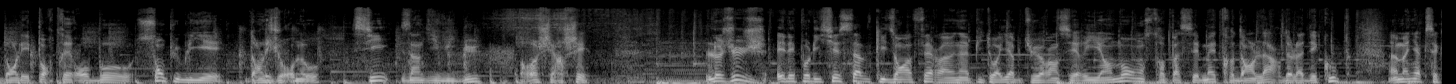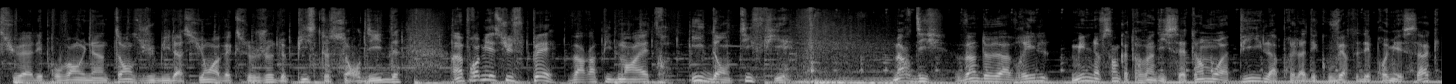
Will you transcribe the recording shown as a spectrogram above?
dont les portraits robots sont publiés dans les journaux, six individus recherchés. Le juge et les policiers savent qu'ils ont affaire à un impitoyable tueur en série, un monstre passé maître dans l'art de la découpe, un maniaque sexuel éprouvant une intense jubilation avec ce jeu de pistes sordides. Un premier suspect va rapidement être identifié. Mardi 22 avril 1997, un mois pile après la découverte des premiers sacs,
